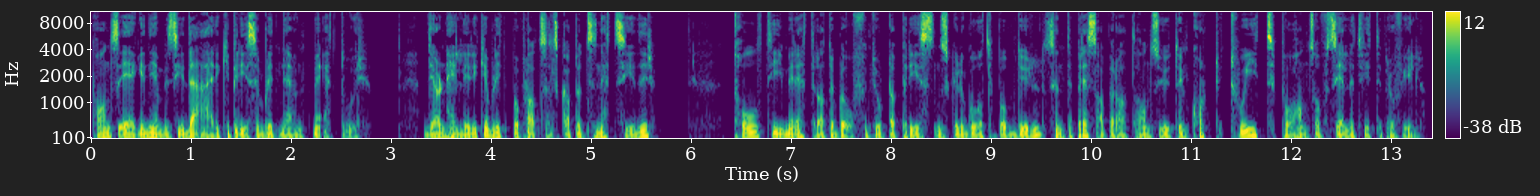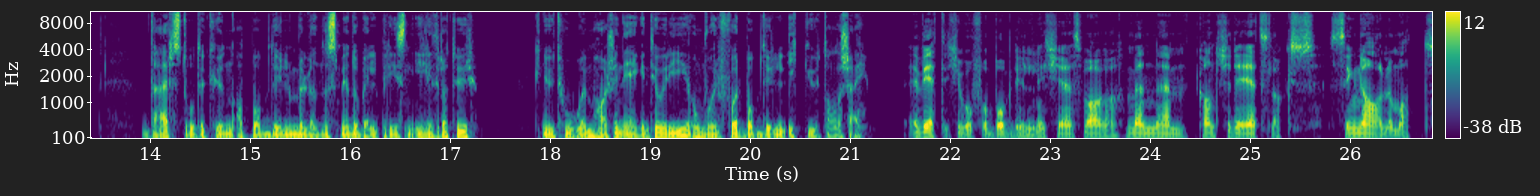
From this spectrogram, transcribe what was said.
På hans egen hjemmeside er ikke prisen blitt nevnt med ett ord. Det har den heller ikke blitt på plateselskapets nettsider. Tolv timer etter at det ble offentliggjort at prisen skulle gå til Bob Dylan, sendte presseapparatet hans ut en kort tweet på hans offisielle Twitter-profil. Der sto det kun at Bob Dylan belønnes med nobelprisen i litteratur. Knut Hoem har sin egen teori om hvorfor Bob Dylan ikke uttaler seg. Jeg vet ikke hvorfor Bob Dylan ikke svarer, men eh, kanskje det er et slags signal om at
